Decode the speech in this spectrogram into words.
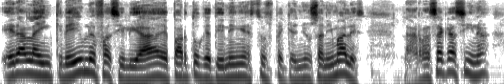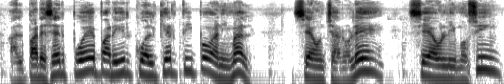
era la increíble facilidad de parto que tienen estos pequeños animales. La raza casina, al parecer, puede parir cualquier tipo de animal, sea un charolé, sea un limosín,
